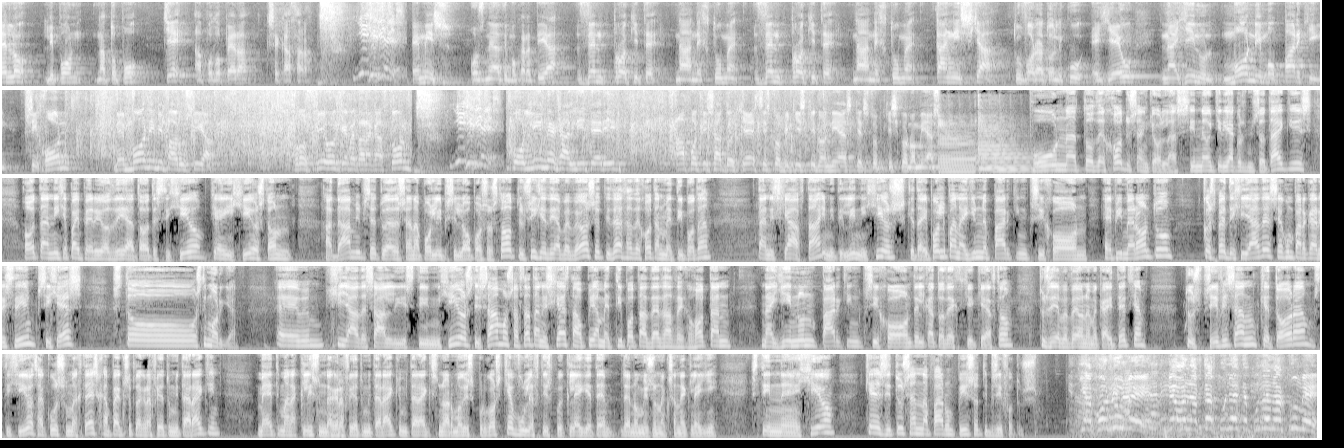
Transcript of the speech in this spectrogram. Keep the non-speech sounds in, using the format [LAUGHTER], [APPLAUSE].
Θέλω λοιπόν να το πω και από εδώ πέρα ξεκάθαρα. Εμείς ως Νέα Δημοκρατία δεν πρόκειται να ανεχτούμε, δεν πρόκειται να ανεχτούμε τα νησιά του βορειοανατολικού Αιγαίου να γίνουν μόνιμο πάρκινγκ ψυχών με μόνιμη παρουσία προσφύγων και μεταναγκαστών πολύ μεγαλύτερη από τις αντοχές της τοπικής κοινωνίας και της τοπικής οικονομίας. Που να το δεχόντουσαν κιόλας. Είναι ο Κυριάκος Μητσοτάκης όταν είχε πάει περιοδία τότε στη Χίο και η Χίο τον αντάμυψε, του έδωσε ένα πολύ ψηλό ποσοστό, τους είχε διαβεβαιώσει ότι δεν θα δεχόταν με τίποτα τα νησιά αυτά, η Μυτιλίνη, η Χίο και τα υπόλοιπα να γίνουν πάρκινγκ ψυχών. Επιμερών του 25.000 έχουν παρκαριστεί ψυχές στη Μόρια. Ε, Χιλιάδες άλλοι στην Χίο, στη Σάμος, αυτά τα νησιά στα οποία με τίποτα δεν θα δεχόταν να γίνουν πάρκινγκ ψυχών. Τελικά το δέχτηκε και αυτό. Τους διαβεβαίωνε με κάτι τέτοια. Τους ψήφισαν και τώρα, στοιχείο, θα ακούσουμε χθες. Είχαν πάει έξω από τα γραφεία του Μηταράκη με έτοιμα να κλείσουν τα γραφεία του Μηταράκη. Ο Μηταράκης είναι ο αρμόδιος υπουργός και βουλευτής που εκλέγεται, δεν νομίζω να ξαναεκλεγεί, στην ε, Χίο και ζητούσαν να πάρουν πίσω την ψήφο τους. Διαφωνούμε με όλα αυτά που λέτε που δεν ακούμε.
